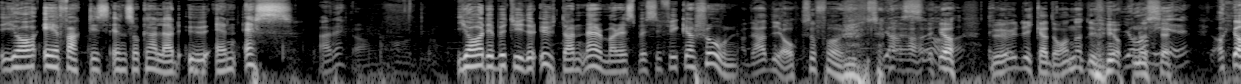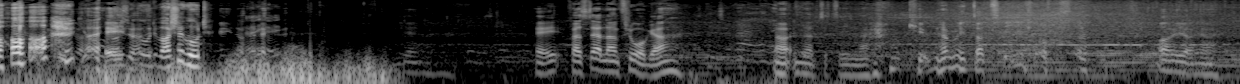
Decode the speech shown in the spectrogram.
jag är faktiskt en så kallad UNS. Ja, det betyder utan närmare specifikation. Ja, det hade jag också förut. Jaså? ja, du är ju likadana du och jag på något sätt. är det. Ja, ja, varsågod, varsågod. Hej, får jag ställa en fråga? Ja, väntetid. Nej, vad kul när de inte har tid också. Oj, oj, oj.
